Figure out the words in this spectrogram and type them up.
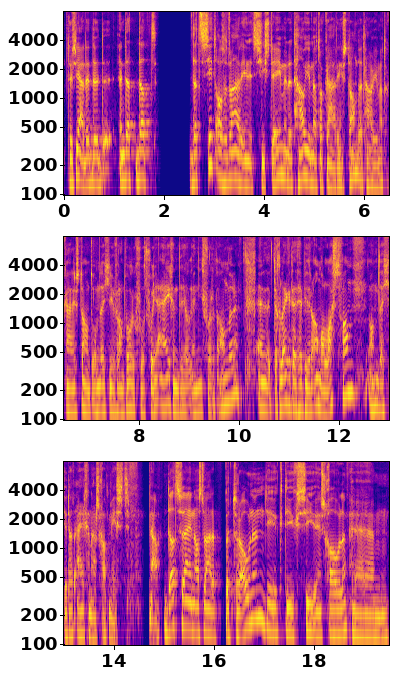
dus ja, de, de, en dat, dat dat zit als het ware in het systeem en dat hou je met elkaar in stand. Dat hou je met elkaar in stand omdat je je verantwoordelijk voelt voor je eigen deel en niet voor het andere. En tegelijkertijd heb je er allemaal last van, omdat je dat eigenaarschap mist. Nou, dat zijn als het ware patronen die ik, die ik zie in scholen. Um,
